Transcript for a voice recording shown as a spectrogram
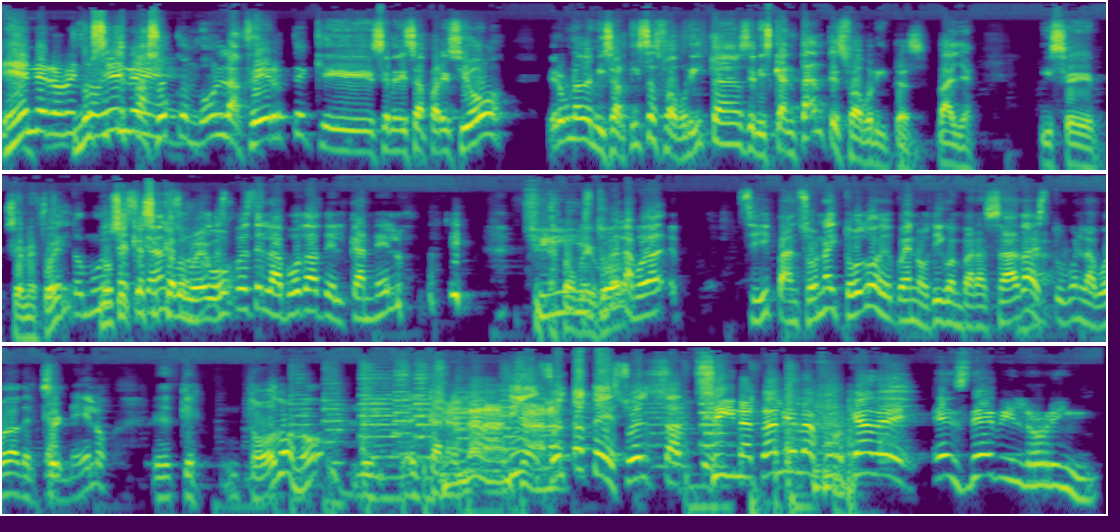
Bien, errorito, No sé qué pasó con Don Laferte, que se me desapareció. Era una de mis artistas favoritas, de mis cantantes favoritas. Vaya y se, se me fue. No sé qué ha sacado nuevo. Después de la boda del Canelo. sí, estuvo en la boda. Sí, panzona y todo. Eh, bueno, digo, embarazada, estuvo en la boda del Canelo. Es que todo, ¿no? El, Canelo. suéltate, suéltate. Sí, Natalia Lafourcade es débil, Ring.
